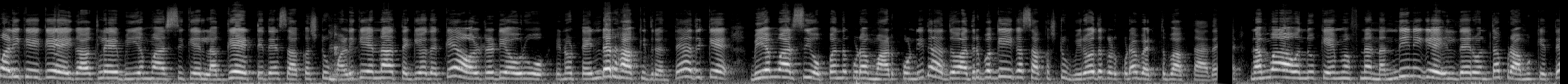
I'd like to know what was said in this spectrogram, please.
ಮಳಿಗೆಗೆ ಈಗಾಗಲೇ ಬಿ ಎಂ ಆರ್ ಸಿಗೆ ಲಗ್ಗೆ ಇಟ್ಟಿದೆ ಸಾಕಷ್ಟು ಮಳಿಗೆಯನ್ನ ತೆಗೆಯೋದಕ್ಕೆ ಆಲ್ರೆಡಿ ಅವರು ಏನೋ ಟೆಂಡರ್ ಹಾಕಿದ್ರಂತೆ. ಅದಕ್ಕೆ ಬಿ ಎಂ ಆರ್ ಸಿ ಒಪ್ಪಂದ ಕೂಡ ಮಾಡ್ಕೊಂಡಿದೆ. ಅದು ಅದ್ರ ಬಗ್ಗೆ ಈಗ ಸಾಕಷ್ಟು ವಿರೋಧಗಳು ಕೂಡ ವ್ಯಕ್ತವಾಗ್ತಾ ಇದೆ. ನಮ್ಮ ಒಂದು ಕೆ ಎಂ ಎಫ್ನ ನಂದಿನಿಗೆ ಇಲ್ಲದೆ ಇರುವಂತ ಪ್ರಾಮುಖ್ಯತೆ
